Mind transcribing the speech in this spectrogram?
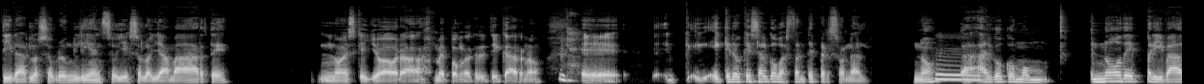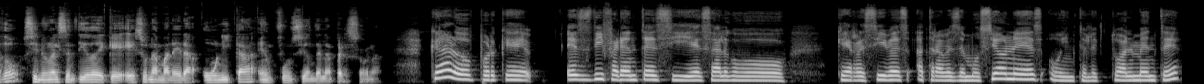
tirarlo sobre un lienzo y eso lo llama arte, no es que yo ahora me ponga a criticar, ¿no? Eh, eh, creo que es algo bastante personal, ¿no? Mm. Algo como no de privado, sino en el sentido de que es una manera única en función de la persona. Claro, porque es diferente si es algo que recibes a través de emociones o intelectualmente,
